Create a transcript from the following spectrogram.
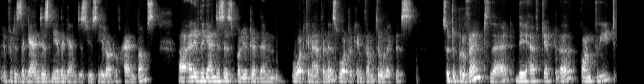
if it is the Ganges, near the Ganges, you see a lot of hand pumps. Uh, and if the Ganges is polluted, then what can happen is water can come through like this. So to prevent that, they have kept a concrete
